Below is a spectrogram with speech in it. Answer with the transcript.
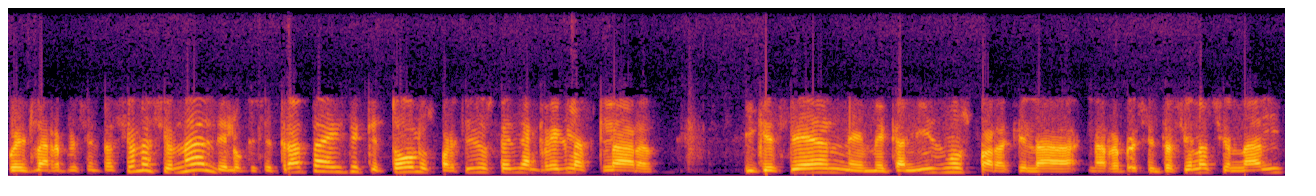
pues la representación nacional. De lo que se trata es de que todos los partidos tengan reglas claras y que sean eh, mecanismos para que la, representación nacional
